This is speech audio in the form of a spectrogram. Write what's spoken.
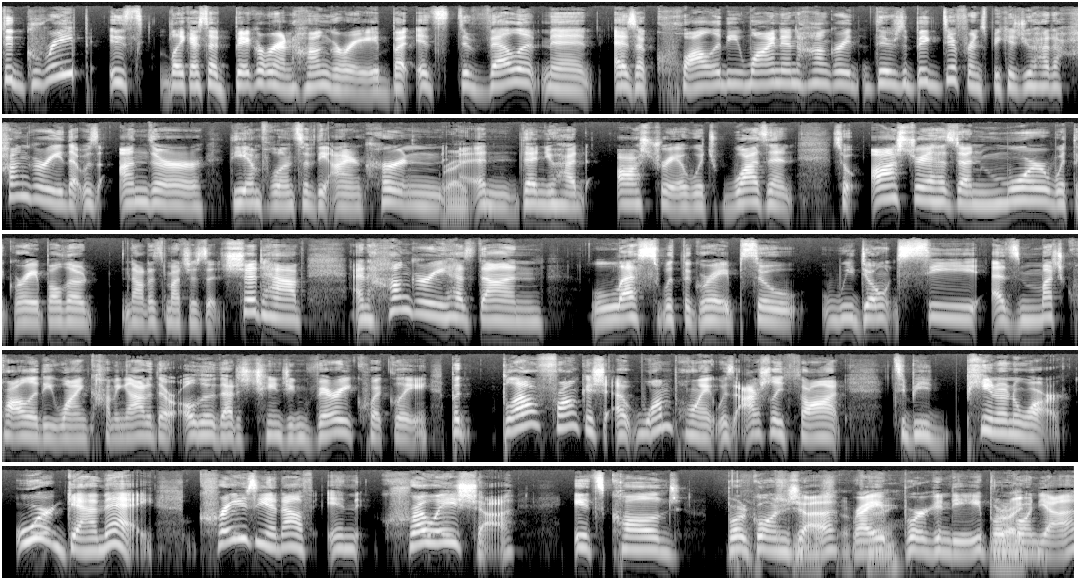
the grape is, like I said, bigger in Hungary, but its development as a quality wine in Hungary, there's a big difference because you had a Hungary that was under the influence of the Iron Curtain, Right. and then you had Austria, which wasn't. So Austria has done more with the grape, although not as much as it should have. And Hungary has done less with the grape. So we don't see as much quality wine coming out of there, although that is changing very quickly. But Blaufränkisch at one point was actually thought to be Pinot Noir or Gamay. Crazy enough, in Croatia, it's called Borgonja, okay. right? Burgundy,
